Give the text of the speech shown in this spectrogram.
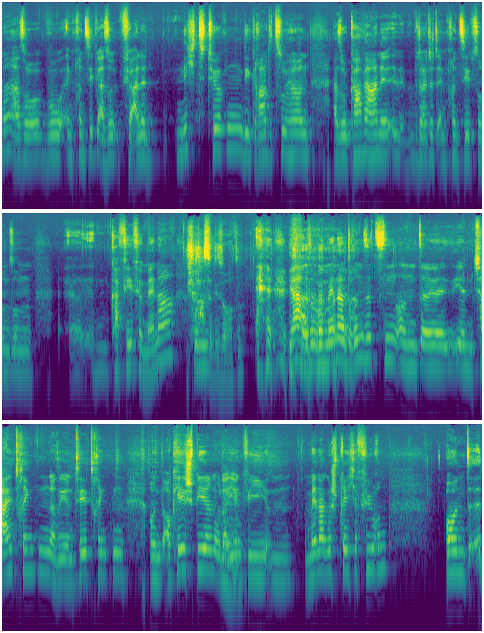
Ne? Also wo im Prinzip, also für alle Nicht-Türken, die gerade zuhören, also Kaviane äh, bedeutet im Prinzip so, so ein Café für Männer. Ich hasse die Sorte. Ja, also wo Männer drin sitzen und äh, ihren Chai trinken, also ihren Tee trinken und okay spielen oder irgendwie ähm, Männergespräche führen. Und äh,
